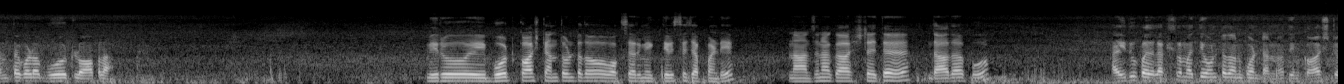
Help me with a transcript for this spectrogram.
ఎంత కూడా బోట్ లోపల. మీరు ఈ బోట్ కాస్ట్ ఎంత ఉంటుందో ఒకసారి మీకు తెలిస్తే చెప్పండి. నా అంచనా కాస్ట్ అయితే దాదాపు ఐదు పది లక్షల మధ్య ఉంటుంది అనుకుంటాను దీని కాస్ట్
